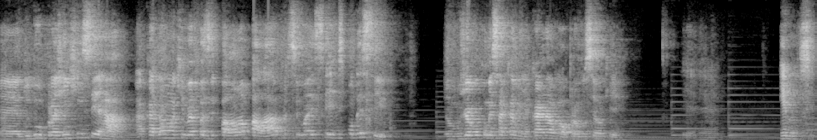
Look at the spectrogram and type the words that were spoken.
É, Dudu, para a gente encerrar, a cada um aqui vai fazer falar uma palavra, você vai responder seco. Eu já vou começar com a minha. Carnaval, para você é o quê? É... Renúncia.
